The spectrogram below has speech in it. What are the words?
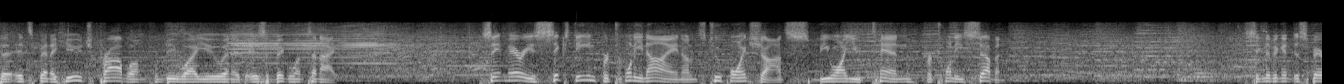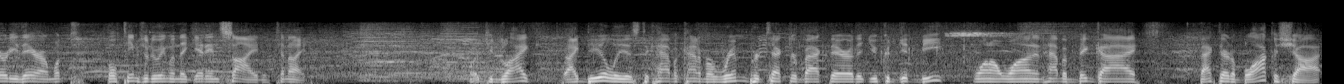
uh, it's been a huge problem for BYU, and it is a big one tonight. St. Mary's 16 for 29 on its two point shots, BYU 10 for 27. Significant disparity there on what both teams are doing when they get inside tonight. What you'd like, ideally, is to have a kind of a rim protector back there that you could get beat one on one and have a big guy back there to block a shot.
